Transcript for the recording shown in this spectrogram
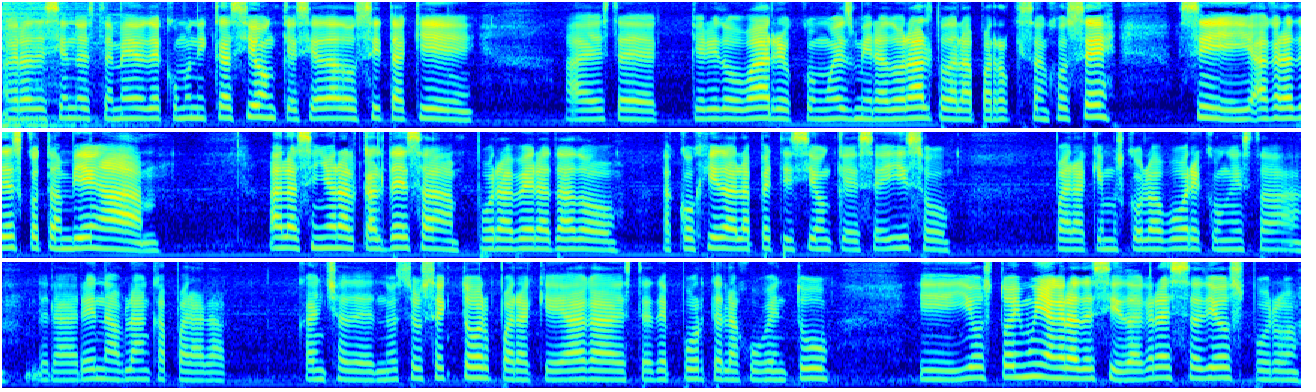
Agradeciendo este medio de comunicación que se ha dado cita aquí a este querido barrio como es Mirador Alto de la parroquia San José. Sí, agradezco también a, a la señora alcaldesa por haber dado acogida la petición que se hizo para que nos colabore con esta de la arena blanca para la cancha de nuestro sector, para que haga este deporte la juventud. Y yo estoy muy agradecida, gracias a Dios por,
